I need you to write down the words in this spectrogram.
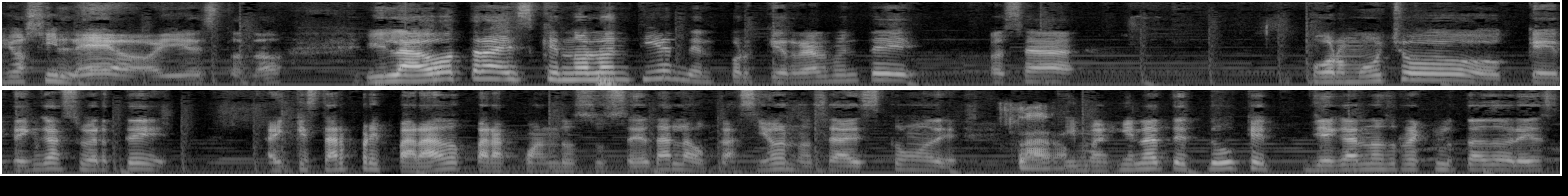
yo sí leo y esto, ¿no? Y la otra es que no lo entienden, porque realmente, o sea, por mucho que tenga suerte, hay que estar preparado para cuando suceda la ocasión. O sea, es como de, Claro. imagínate tú que llegan los reclutadores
